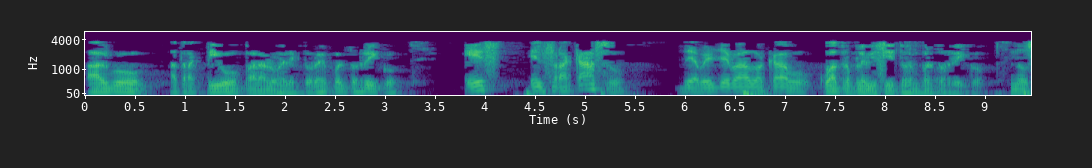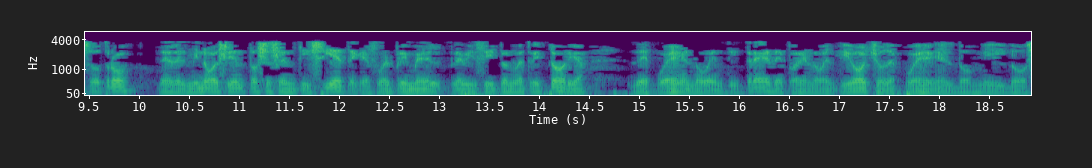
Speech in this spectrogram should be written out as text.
algo atractivo para los electores de Puerto Rico es el fracaso de haber llevado a cabo cuatro plebiscitos en Puerto Rico. Nosotros, desde el 1967, que fue el primer plebiscito en nuestra historia, después en el 93, después en el 98, después en el 2012.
